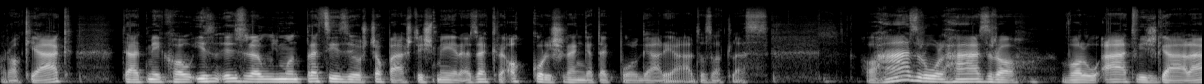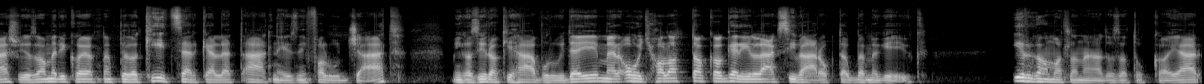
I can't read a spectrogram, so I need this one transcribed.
rakják. Tehát még ha Izrael úgymond precíziós csapást is mér ezekre, akkor is rengeteg polgári áldozat lesz. Ha házról házra való átvizsgálás, hogy az amerikaiaknak például kétszer kellett átnézni Faludzsát, még az iraki háború idején, mert ahogy haladtak, a gerillák szivárogtak be mögéjük. Irgalmatlan áldozatokkal jár.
